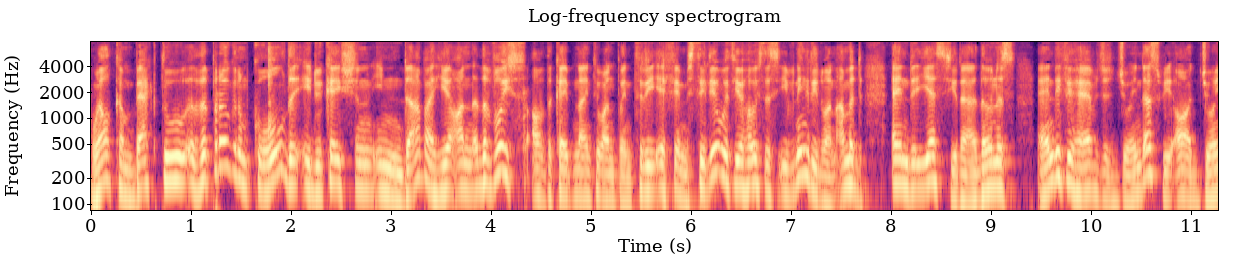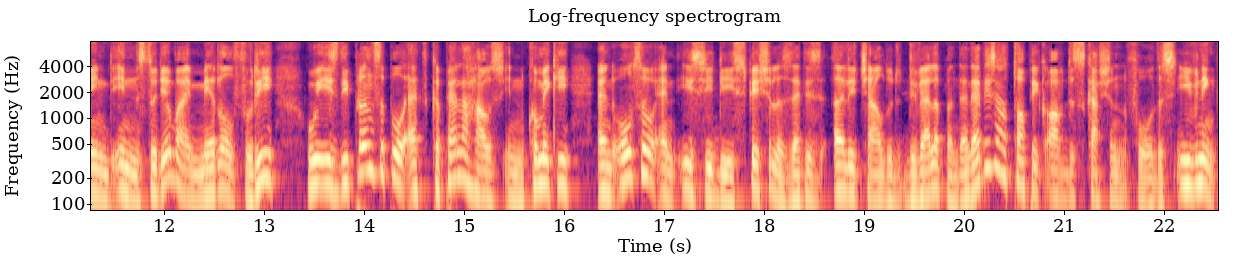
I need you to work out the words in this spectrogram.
Welcome back to the program called Education Indaba here on the voice of the Cape 91.3 FM studio with your host this evening, Riedwaan Ahmad and Yaseera Adonis. And if you have just joined us, we are joined in studio by Meryl Fourie, who is the principal at Capella House in Kommetjie and also an ECD specialist, that is early childhood development. And that is our topic of discussion for this evening.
